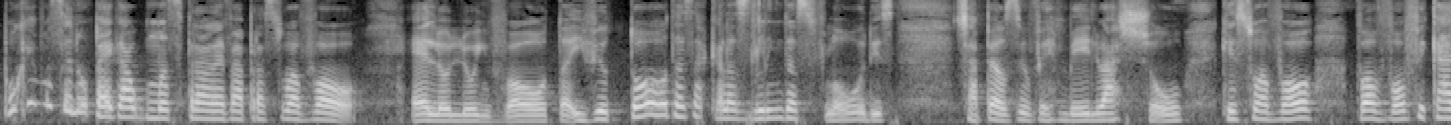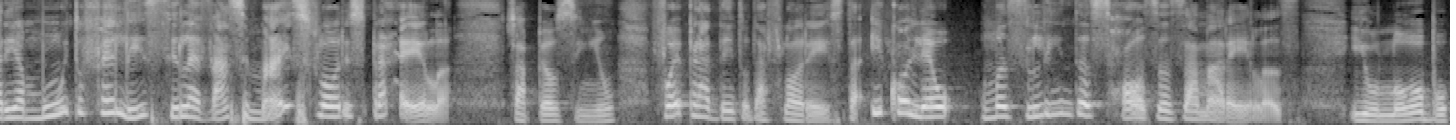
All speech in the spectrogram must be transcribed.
Por que você não pega algumas para levar para sua avó? Ela olhou em volta e viu todas aquelas lindas flores. Chapeuzinho Vermelho achou que sua avó, vovó ficaria muito feliz se levasse mais flores para ela. Chapeuzinho foi para dentro da floresta e colheu umas lindas rosas amarelas. E o lobo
